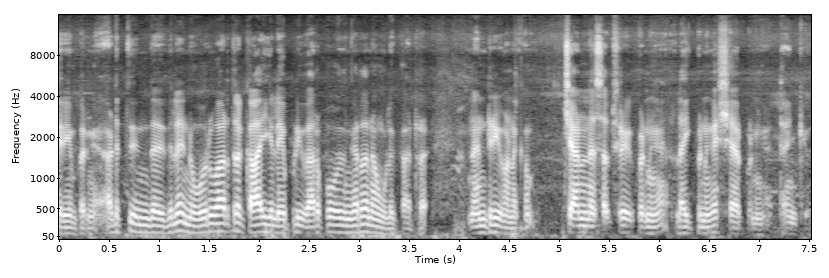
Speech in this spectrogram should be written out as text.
தெரியும் பாருங்கள் அடுத்து இந்த இதில் இன்னும் ஒரு வாரத்தில் காய்கள் எப்படி வரப்போகுதுங்கிறத நான் உங்களுக்கு காட்டுறேன். நன்றி வணக்கம். சேனலை சப்ஸ்கிரைப் பண்ணுங்கள் லைக் பண்ணுங்கள் ஷேர் பண்ணுங்கள் தேங்க்யூ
